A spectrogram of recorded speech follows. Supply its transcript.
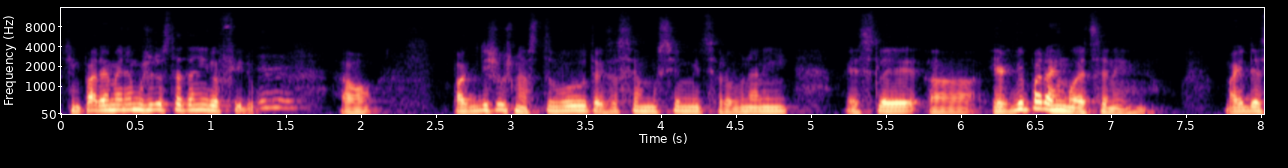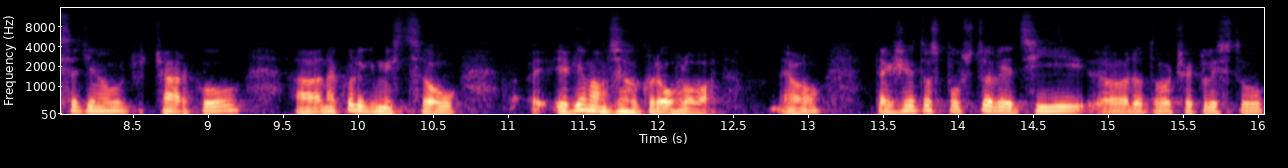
Tím pádem je nemůžu dostat ani do feedu. Mm-hmm. Jo. Pak, když už nastavuju, tak zase musím mít srovnaný, jestli, jak vypadají moje ceny. Mají desetinou čárku, na kolik míst jsou, jak je mám zaokrouhlovat. Jo? Takže je to spoustu věcí do toho checklistu,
